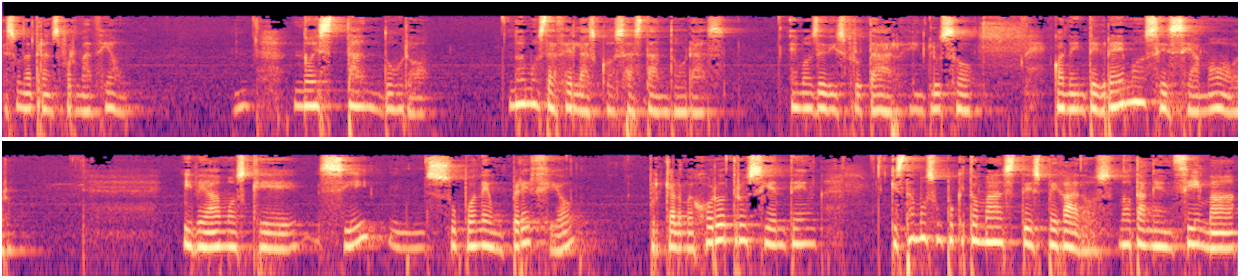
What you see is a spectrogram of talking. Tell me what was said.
es una transformación. No es tan duro, no hemos de hacer las cosas tan duras, hemos de disfrutar, incluso cuando integremos ese amor y veamos que sí, supone un precio, porque a lo mejor otros sienten que estamos un poquito más despegados, no tan encima,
